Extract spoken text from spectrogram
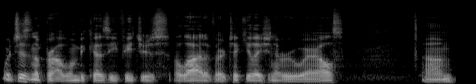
which isn't a problem because he features a lot of articulation everywhere else. Um,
